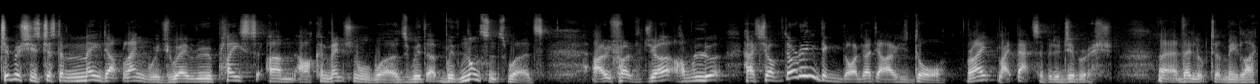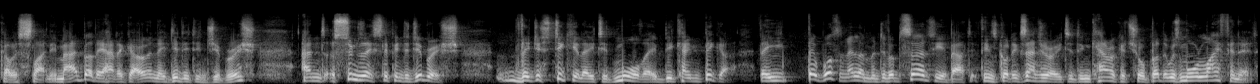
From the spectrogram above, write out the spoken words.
Gibberish is just a made-up language where we replace um, our conventional words with uh, with nonsense words. Right? Like that's a bit of gibberish. Uh, they looked at me like I was slightly mad, but they had a go and they did it in gibberish. And as soon as they slip into gibberish, they gesticulated more, they became bigger. They, there was an element of absurdity about it. Things got exaggerated and caricatured, but there was more life in it.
